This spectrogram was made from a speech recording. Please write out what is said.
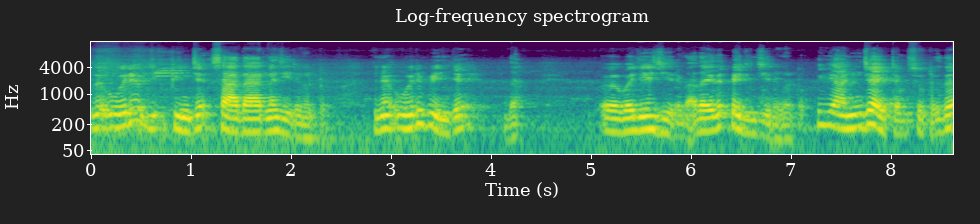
ഇത് ഒരു പിഞ്ച് സാധാരണ ജീരകം ഇട്ടു. പിന്നെ ഒരു പിഞ്ച് ഇതാ വലിയ ജീരകം അതായത് പെരിഞ്ജീരകം ഇട്ടു. ഈ അഞ്ച് ഐറ്റംസ് ഇട്ടു. ഇത്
